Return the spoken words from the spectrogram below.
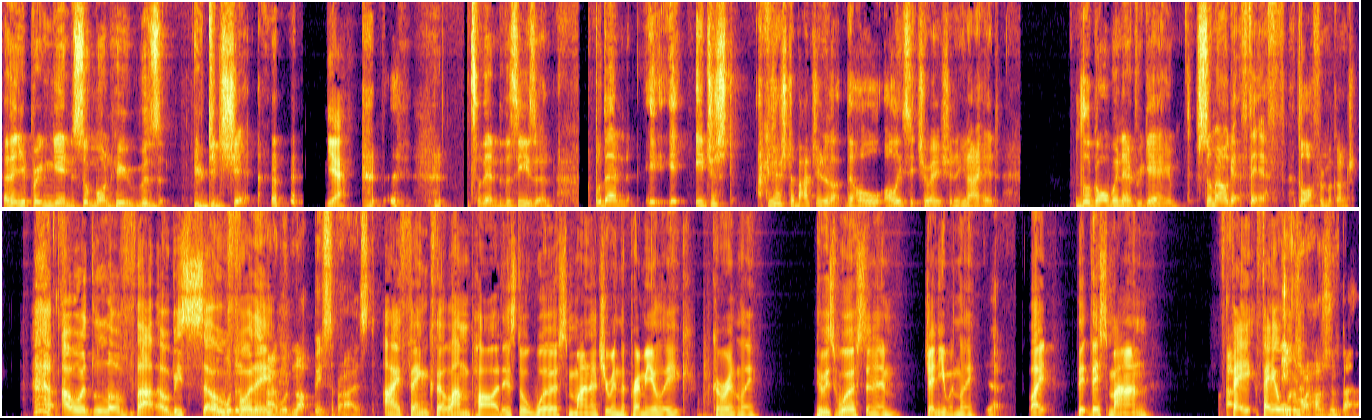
and then you bring in someone who was who did shit. Yeah, to the end of the season. But then it, it, it just I can just imagine that the whole Ole situation at United. They'll go win every game. Somehow get fifth. They'll offer him a contract. I would love that. That would be so wouldn't- funny. I would not be surprised. I think that Lampard is the worst manager in the Premier League currently. who is worse than him. Genuinely, Yeah. like th- this man uh, fa- failed. Even Roy Hodgson's better.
